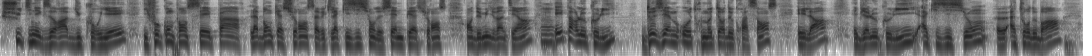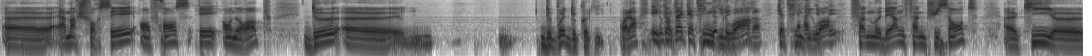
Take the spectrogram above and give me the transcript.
chute inexorable du courrier. Il faut compenser par la banque assurance avec l'acquisition de CNP Assurance en 2021 hum. et par le colis deuxième autre moteur de croissance. Et là, eh bien le colis, acquisition euh, à tour de bras, euh, à marche forcée en France et en Europe de de boîtes de colis. Voilà. Et quant à Catherine Guilloire, Catherine Guilloire, femme moderne, femme puissante, euh, qui euh,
